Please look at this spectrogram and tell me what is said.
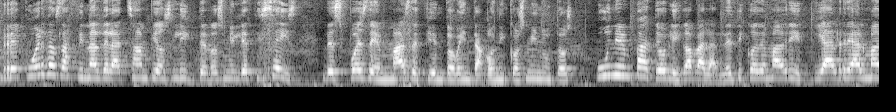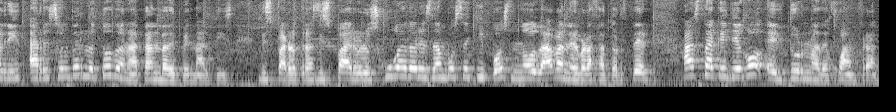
¿Recuerdas la final de la Champions League de 2016? Después de más de 120 agónicos minutos, un empate obligaba al Atlético de Madrid y al Real Madrid a resolverlo todo en la tanda de penaltis. Disparo tras disparo, los jugadores de ambos equipos no daban el brazo a torcer, hasta que llegó el turno de Juanfran.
